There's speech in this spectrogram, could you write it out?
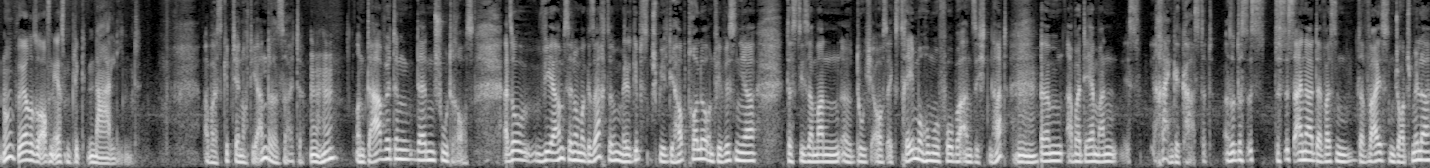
Ne? Wäre so auf den ersten Blick naheliegend. Aber es gibt ja noch die andere Seite. Mhm. Und da wird dann der Schuh draus. Also wir haben es ja nochmal gesagt, äh, Mel Gibson spielt die Hauptrolle und wir wissen ja, dass dieser Mann äh, durchaus extreme homophobe Ansichten hat. Mhm. Ähm, aber der Mann ist reingecastet. Also das ist, das ist einer, der weiß, ein, der weiß ein George Miller,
